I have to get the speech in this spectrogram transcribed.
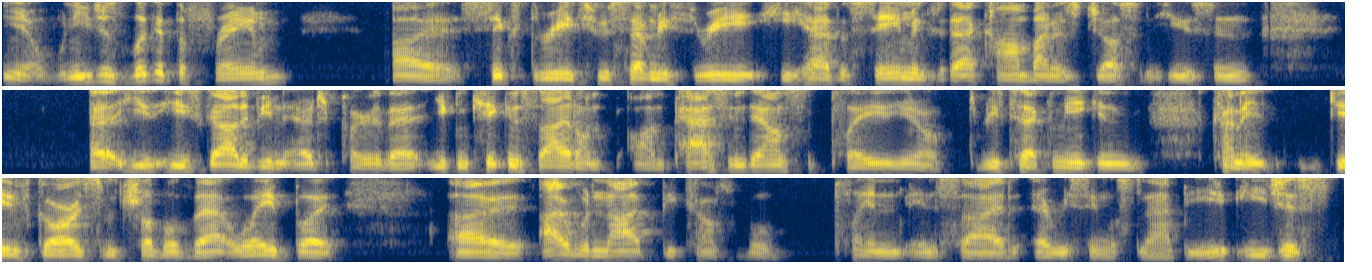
you know when you just look at the frame, uh, 6'3", 273, he had the same exact combine as Justin Houston. Uh, he, he's got to be an edge player that you can kick inside on on passing downs to play you know three technique and kind of give guards some trouble that way. But uh, I would not be comfortable playing inside every single snap. He, he just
